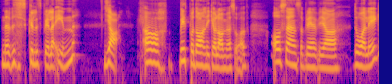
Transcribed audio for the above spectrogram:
när vi skulle spela in. Ja. Oh, mitt på dagen gick jag och la mig och sov. Och sen så blev jag dålig.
